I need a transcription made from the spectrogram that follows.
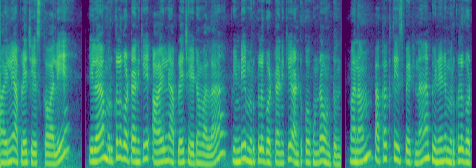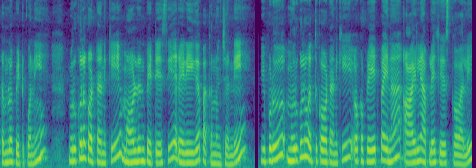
ఆయిల్ని అప్లై చేసుకోవాలి. ఇలా మురుకుల గొట్టానికి ఆయిల్ని అప్లై చేయడం వల్ల పిండి మురుకుల గొట్టానికి అంటుకోకుండా ఉంటుంది. మనం పక్కకు తీసి పెట్టిన పిండిని మురుకుల గొట్టంలో పెట్టుకొని మురుకుల గొట్టానికి మౌల్డ్ని పెట్టేసి రెడీగా పక్కన ఉంచండి. ఇప్పుడు మురుకులు ఒత్తుకోవటానికి ఒక ప్లేట్ పైన ఆయిల్ని అప్లై చేసుకోవాలి.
